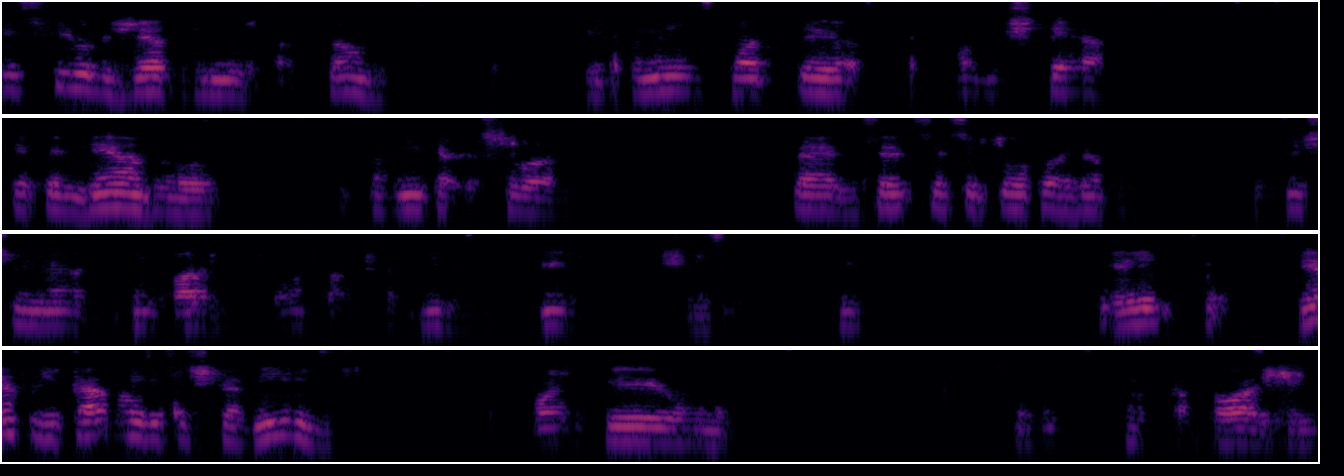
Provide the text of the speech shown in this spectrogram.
esse objeto de meditação também pode ser algo externo, dependendo do caminho que a pessoa segue. Você, você citou, por exemplo, existem né, vários caminhos, e aí, dentro de cada um desses caminhos, pode ter um, propósito, uma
